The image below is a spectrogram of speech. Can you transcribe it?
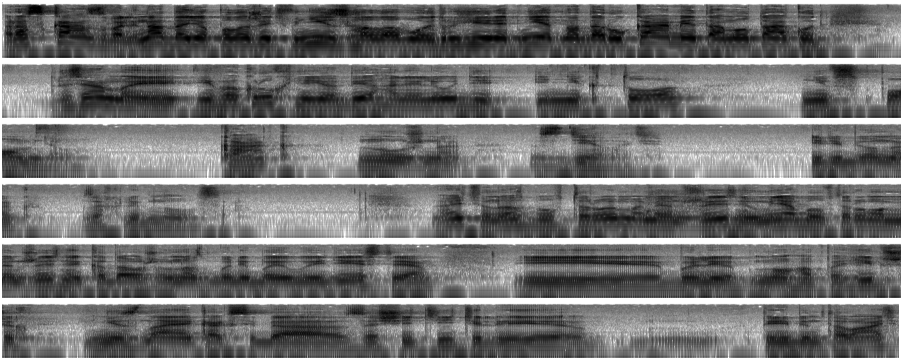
рассказывали, надо ее положить вниз головой. Другие говорят, нет, надо руками там вот так вот. Друзья мои, и вокруг нее бегали люди, и никто не вспомнил, как нужно сделать. И ребенок захлебнулся. Знаете, у нас был второй момент жизни, у меня был второй момент жизни, когда уже у нас были боевые действия, и были много погибших, не зная, как себя защитить или перебинтовать.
